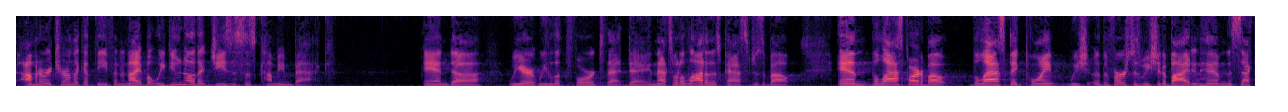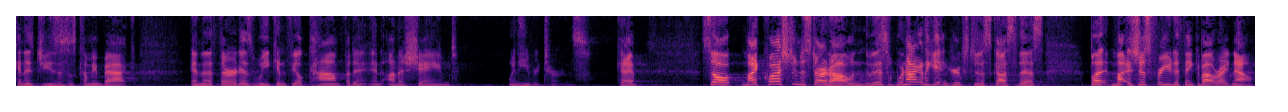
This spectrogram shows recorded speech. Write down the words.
I'm going to return like a thief in the night. But we do know that Jesus is coming back. And uh, we, are, we look forward to that day. And that's what a lot of this passage is about. And the last part about the last big point, we sh- the first is we should abide in him. The second is Jesus is coming back. And the third is we can feel confident and unashamed when he returns. Okay? So, my question to start out, and this, we're not going to get in groups to discuss this, but my, it's just for you to think about right now.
